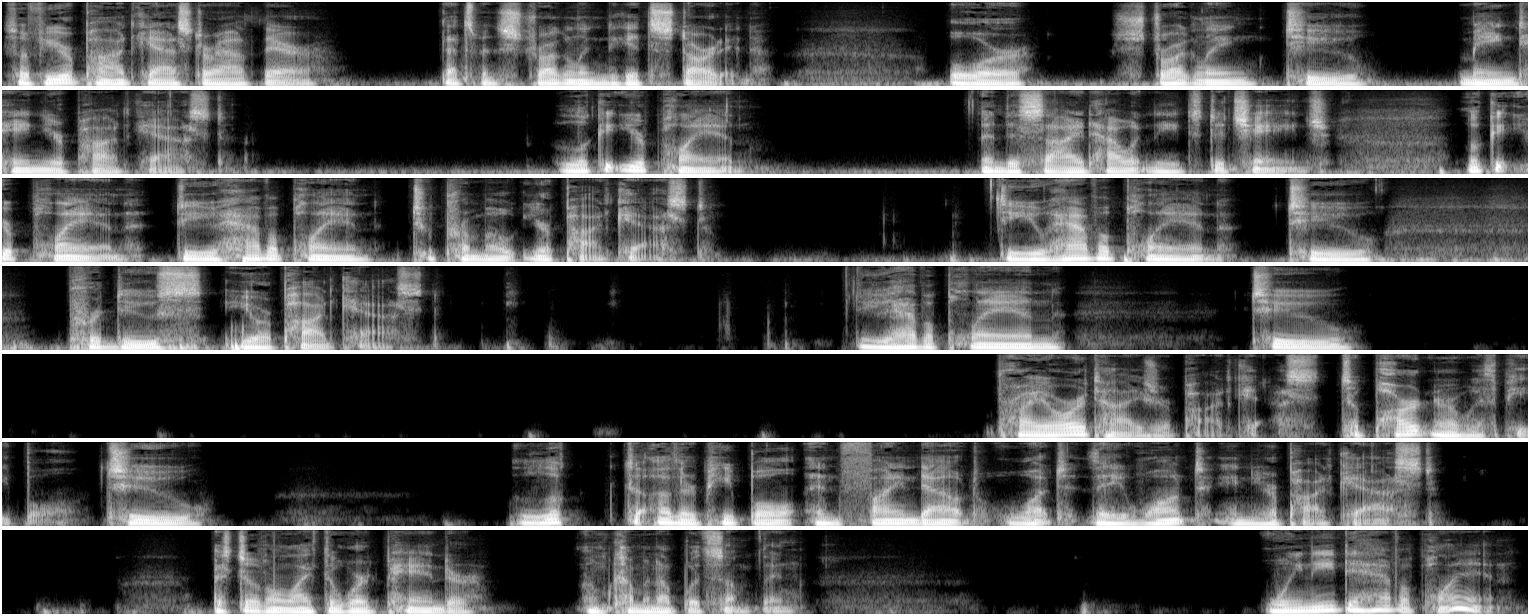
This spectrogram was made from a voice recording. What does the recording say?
So if you're a podcaster out there that's been struggling to get started or struggling to maintain your podcast. Look at your plan and decide how it needs to change. Look at your plan. Do you have a plan to promote your podcast? Do you have a plan to produce your podcast? Do you have a plan to prioritize your podcast, to partner with people, to look to other people and find out what they want in your podcast. I still don't like the word pander. I'm coming up with something. We need to have a plan.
